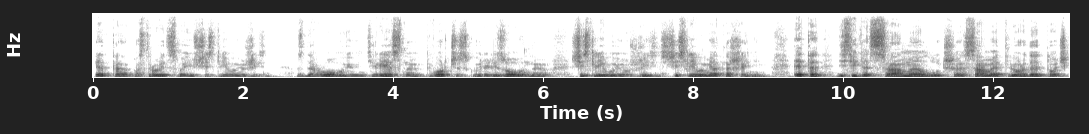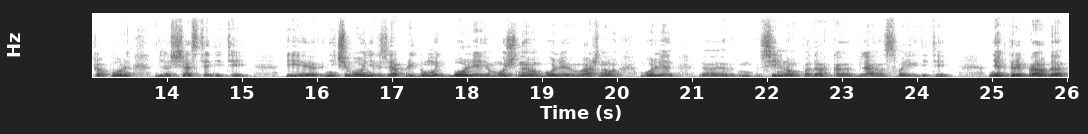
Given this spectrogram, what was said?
это построить свою счастливую жизнь. Здоровую, интересную, творческую, реализованную, счастливую жизнь, с счастливыми отношениями. Это действительно самая лучшая, самая твердая точка опоры для счастья детей. И ничего нельзя придумать более мощного, более важного, более э, сильного подарка для своих детей. Некоторые, правда,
